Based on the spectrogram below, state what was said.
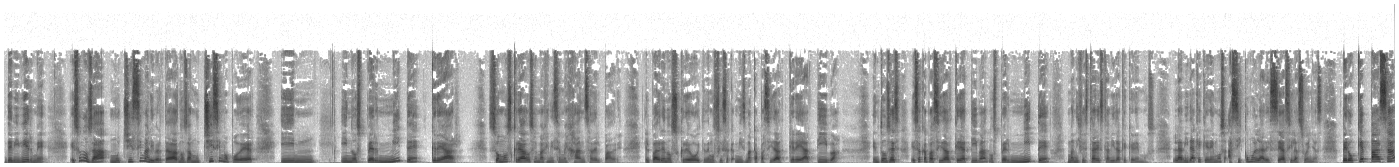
de vivirme, eso nos da muchísima libertad, nos da muchísimo poder y, y nos permite crear. Somos creados a imagen y semejanza del Padre. El Padre nos creó y tenemos esa misma capacidad creativa. Entonces, esa capacidad creativa nos permite manifestar esta vida que queremos, la vida que queremos así como la deseas y la sueñas. Pero, ¿qué pasa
